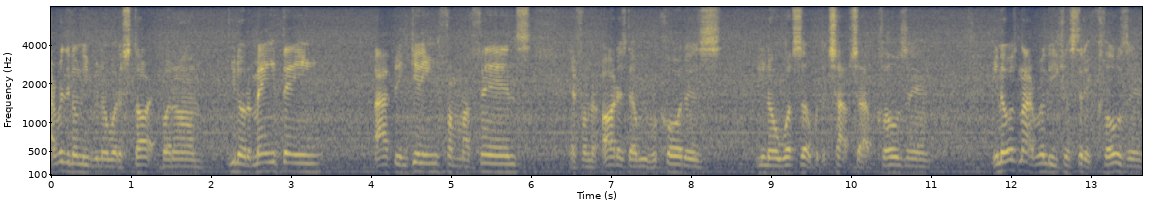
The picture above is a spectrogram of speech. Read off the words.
I really don't even know where to start, but um, you know, the main thing I've been getting from my fans and from the artists that we record is, you know, what's up with the Chop Shop closing. You know, it's not really considered closing.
